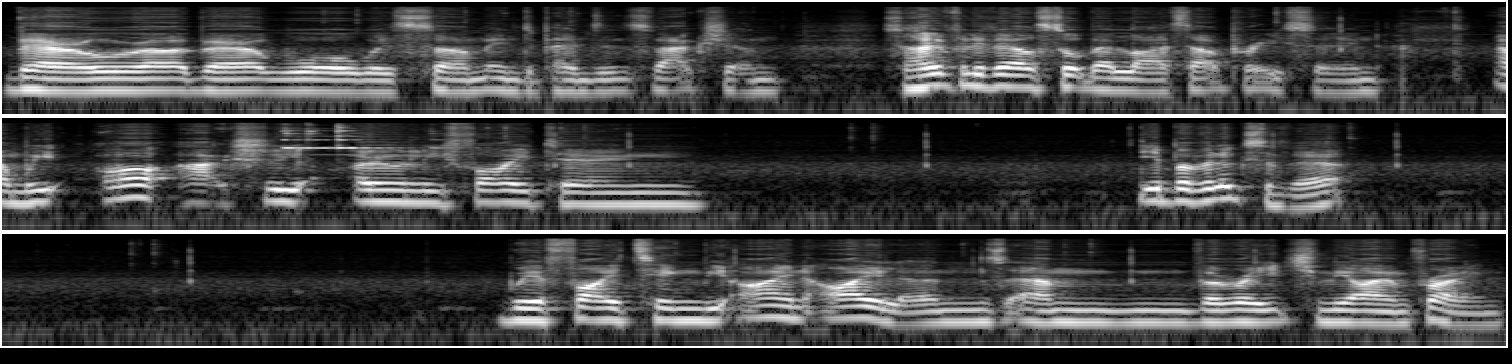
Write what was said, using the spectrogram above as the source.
they're, uh, they're at war with some independence faction. So hopefully they'll sort their lives out pretty soon. And we are actually only fighting... Yeah, by the looks of it, we're fighting the Iron Islands and the Reach and the Iron Throne.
